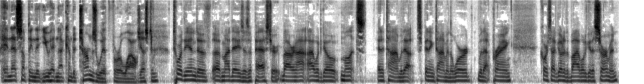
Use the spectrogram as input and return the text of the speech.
And that's something that you had not come to terms with for a while, Justin. Toward the end of, of my days as a pastor, Byron, I, I would go months at a time without spending time in the Word, without praying. Course, I'd go to the Bible to get a sermon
